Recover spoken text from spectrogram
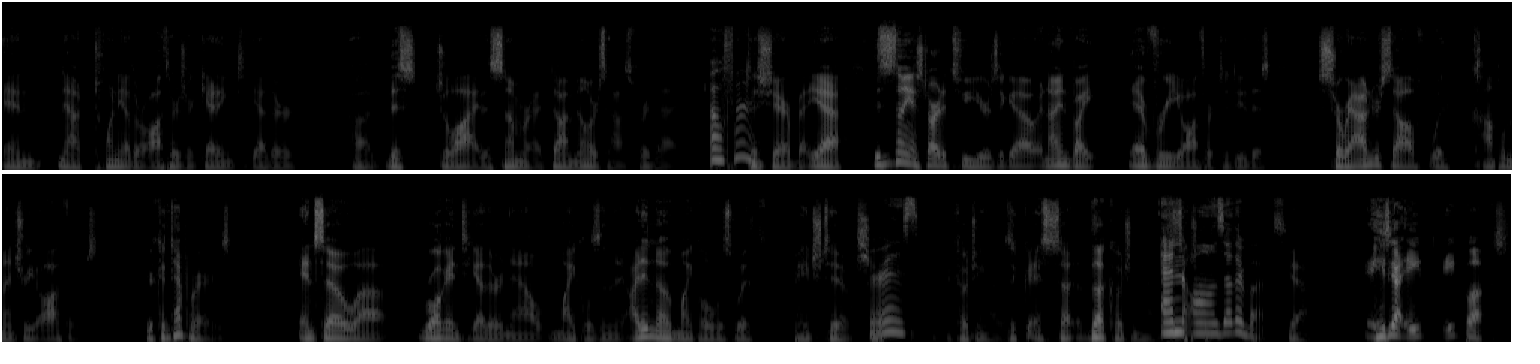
and now 20 other authors are getting together uh, this July, this summer at Don Miller's house for a day Oh, fun. to share. But yeah, this is something I started two years ago, and I invite every author to do this. Surround yourself with complementary authors, your contemporaries. And so uh, we're all getting together now. Michael's in the. I didn't know Michael was with Page Two, Sure is. a coaching habit. It's, the coaching habit. And Such all his other books. Yeah. He's got eight eight books.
